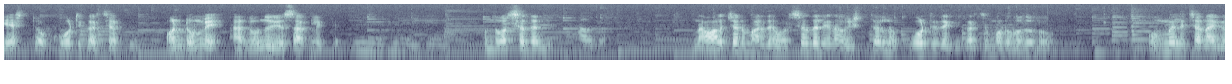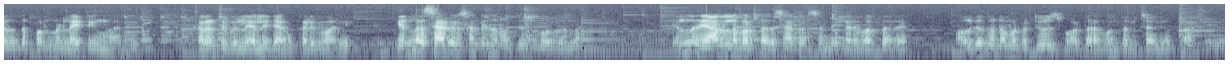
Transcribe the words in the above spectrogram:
ಎಷ್ಟೋ ಕೋಟಿ ಖರ್ಚಾಗ್ತದೆ. ಒಂದೊಮ್ಮೆ ಆಗ ಒಂದು ದಿವಸ ಹಾಕ್ಲಿಕ್ಕೆ. ಒಂದು ವರ್ಷದಲ್ಲಿ. ನಾವು ಆಲೋಚನೆ ಮಾಡಿದೆ ವರ್ಷದಲ್ಲಿ ನಾವು ಇಷ್ಟೆಲ್ಲ ಕೋಟಿ ಇದಕ್ಕೆ ಖರ್ಚು ಮಾಡೋ ಬದಲು ಒಮ್ಮೆಲೆ ಚೆನ್ನಾಗಿರುವಂಥ ಪರ್ಮನೆಂಟ್ ಲೈಟಿಂಗ್ ಮಾಡಿ current bill L E D ಕಡಿಮೆ ಮಾಡಿ ಎಲ್ಲ ಸ್ಯಾಟರ್ಡೆ ಸಂಡೇದನ್ನು ತಿಳಿಸ್ಬೋದಲ್ಲ ಎಲ್ಲ ಯಾರೆಲ್ಲ ಬರ್ತಾರೆ ಸ್ಯಾಟರ್ಡೆ ಸಂಡೇ ಕಡೆ ಬರ್ತಾರೆ ಅವ್ರಿಗೆ ದೊಡ್ಡ ಮಟ್ಟ ಟ್ಯೂಸ್ ಸ್ಪಾಟ್ ಆಗುವಂಥ ವಿಚಾರ ಇವತ್ತು ಆಗ್ತದೆ.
